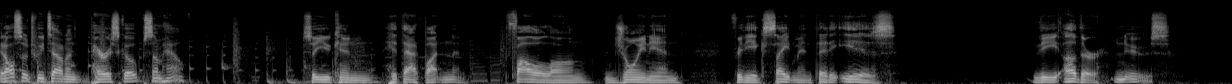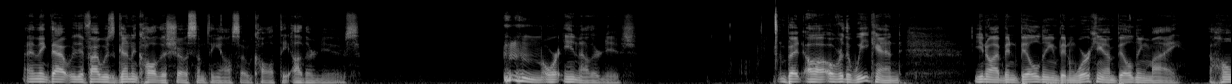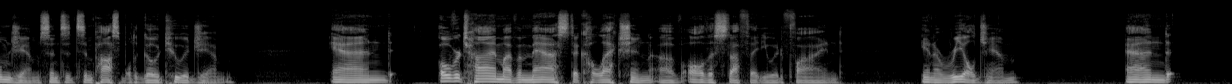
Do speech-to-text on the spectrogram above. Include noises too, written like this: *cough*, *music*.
It also tweets out on Periscope somehow. So you can hit that button and follow along, join in for the excitement that is the other news. I think that if I was going to call the show something else, I would call it the other news *clears throat* or in other news. But uh, over the weekend, you know, I've been building, been working on building my home gym since it's impossible to go to a gym. And over time, I've amassed a collection of all the stuff that you would find in a real gym. And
